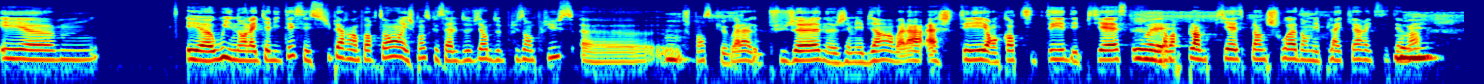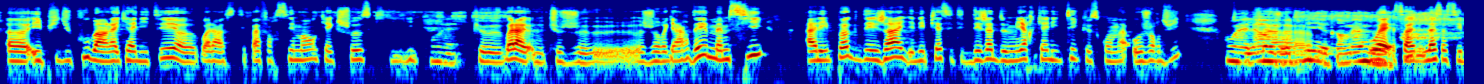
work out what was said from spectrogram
Et, euh, et euh, oui, non, la qualité c'est super important et je pense que ça le devient de plus en plus. Euh, mmh. Je pense que voilà, plus jeune, j'aimais bien voilà acheter en quantité des pièces, avoir plein de pièces, plein de choix dans mes placards, etc. Euh, et puis du coup, ben la qualité, euh, voilà, c'était pas forcément quelque chose qui que voilà que je je regardais, même si à l'époque déjà, les pièces étaient déjà de meilleure qualité que ce qu'on a aujourd'hui. Ouais, là aujourd'hui quand même. Ouais, ça, là ça s'est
